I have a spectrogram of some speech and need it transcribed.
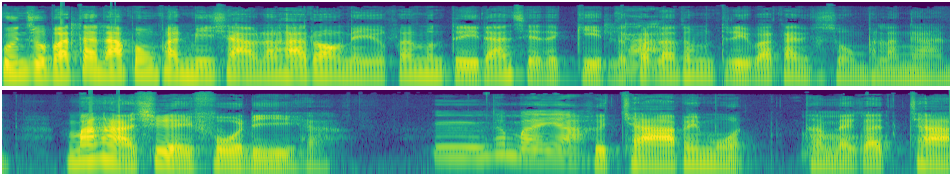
คุณสุพัฒนาพงษ์พันธ์มีชาวนะคะ รองนายกรัฐมนตรีด้านเศรษฐกิจ แล้วก็ค่ะรัฐมนตรีว่าการกระทรวงพลังงาน มหาเฉยโฟดีค่ะ อืมทำไมอะ คือช้าไปหมดทำอะไรก็ช้า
